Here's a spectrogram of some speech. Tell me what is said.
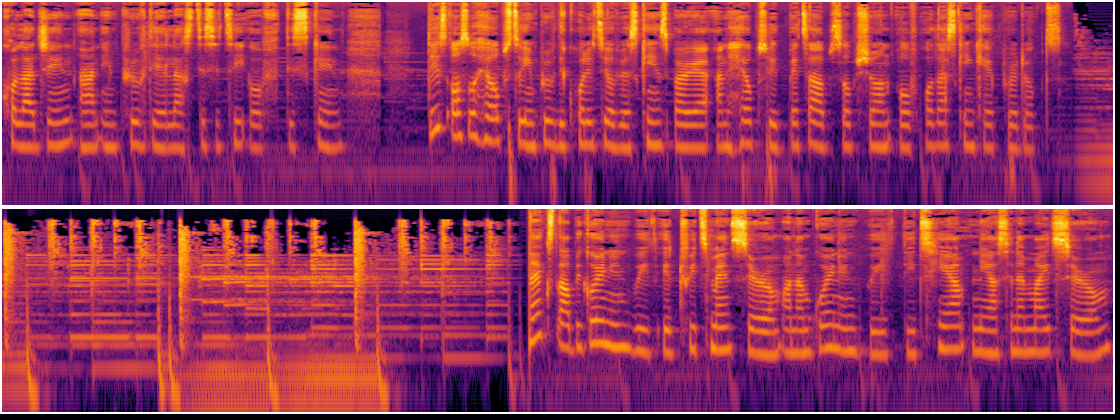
collagen and improve the elasticity of the skin this also helps to improve the quality of your skin's barrier and helps with better absorption of other skincare products. Next, I'll be going in with a treatment serum and I'm going in with the Tiam Niacinamide Serum.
